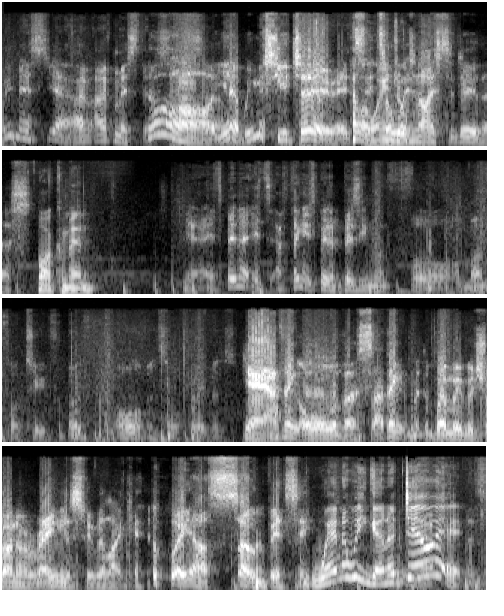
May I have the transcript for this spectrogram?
We missed. Yeah, I've, I've missed this. Oh, um, yeah, we miss you too. It's, Hello, it's Angel. always nice to do this. Welcome in. Yeah, it's been. A, it's. I think it's been a busy month for a month or two for both, all of us, all three of us. Yeah, I think all of us. I think when we were trying to arrange this, we were like, we are so busy. When are we gonna do it? There's,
